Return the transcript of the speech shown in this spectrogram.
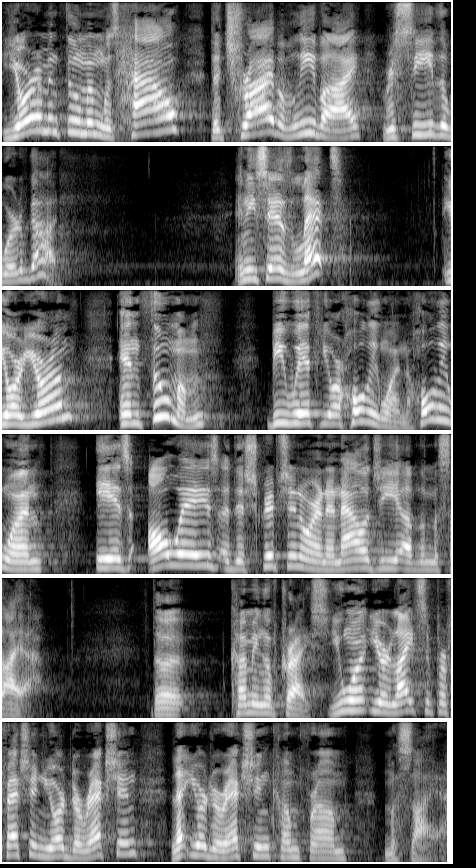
Urim and Thummim was how the tribe of Levi received the word of God. And he says, Let your Urim and Thummim be with your Holy One. Holy One is always a description or an analogy of the Messiah, the coming of Christ. You want your lights of perfection, your direction, let your direction come from Messiah.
